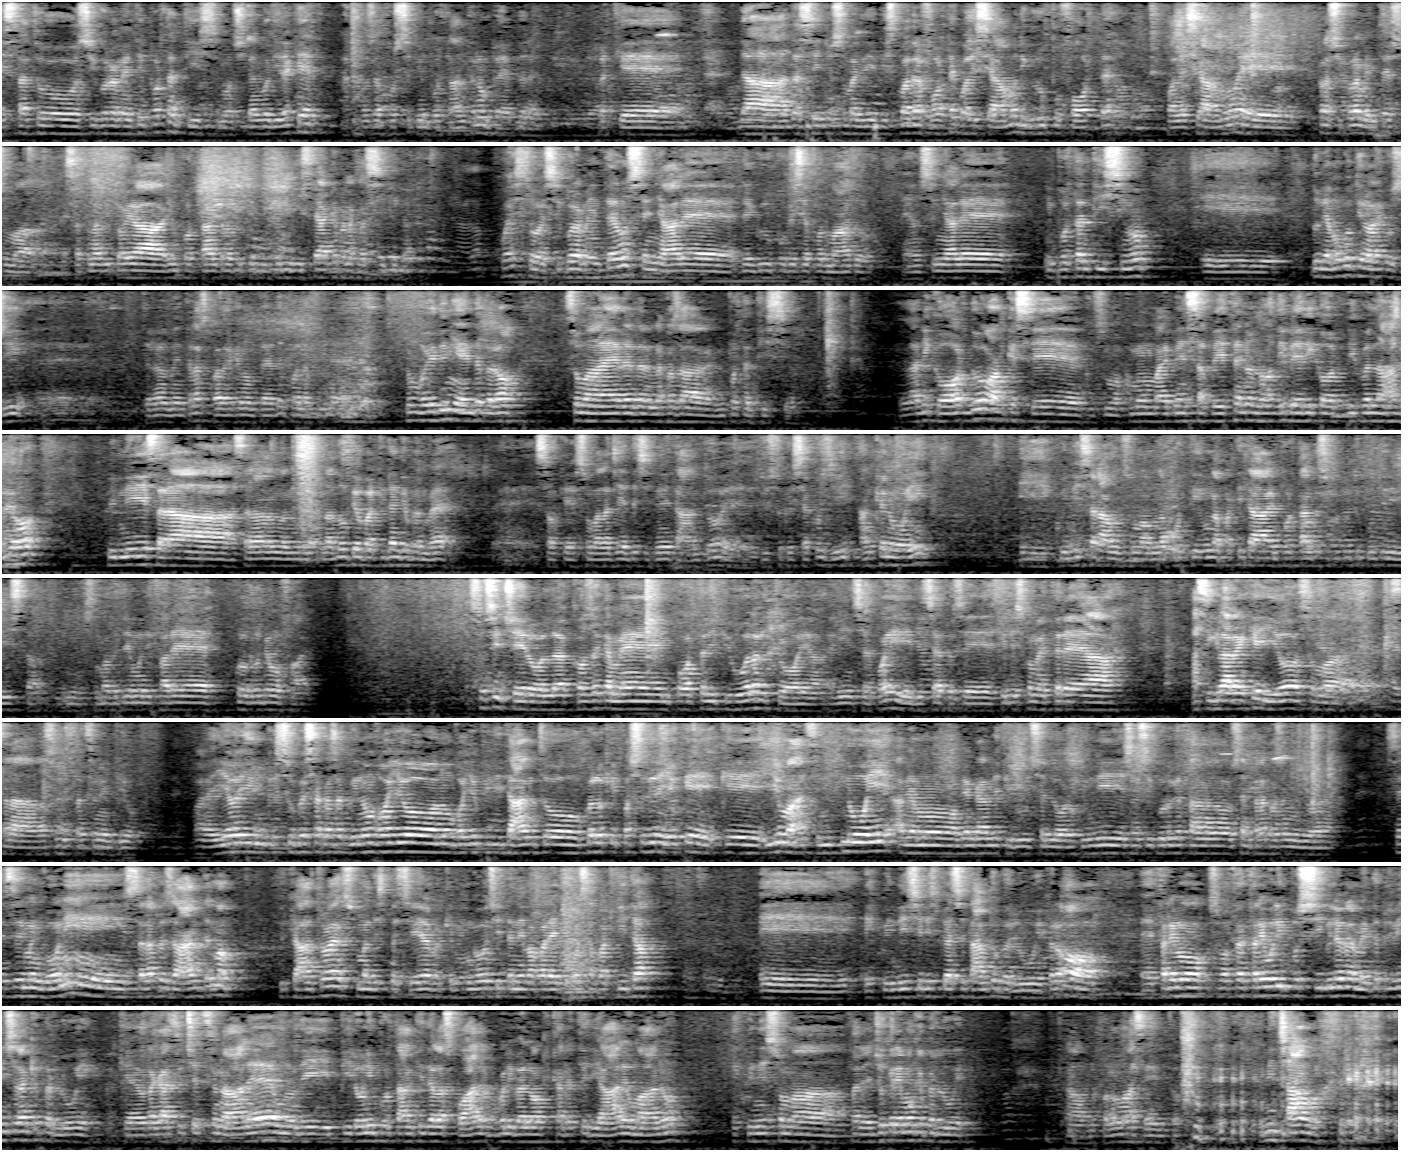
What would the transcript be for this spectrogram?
è stato sicuramente importantissimo, ci tengo a dire che la cosa forse più importante è non perdere, perché da, da segno insomma, di, di, squadra forte quale siamo, di gruppo forte quale siamo, e, però sicuramente insomma, è stata una vittoria importante da tutti i punti di vista e anche per la classifica. Questo è sicuramente un segnale del gruppo che si è formato, è un segnale importantissimo e dobbiamo continuare così. Generalmente la squadra che non perde poi alla fine non voglio di niente, però insomma è una cosa importantissima. La ricordo anche se insomma, come ormai ben sapete non ho dei bei ricordi di quell'anno, quindi sarà, sarà una, una, doppia partita anche per me. Eh, so che insomma, la gente ci tiene tanto, è giusto che sia così, anche noi, e quindi sarà insomma, una, una, partita importante sotto tutti i punti di vista, quindi insomma, vedremo di fare quello che dobbiamo fare. Sono sincero, la cosa che a me importa di più è la vittoria, è vincere, poi di certo se, se riesco a mettere a, a siglare anche io, insomma, sarà una soddisfazione in più. Io in, su questa cosa qui non voglio, non voglio, più di tanto, quello che posso dire io è che, che io, ma anzi noi abbiamo, abbiamo, grande fiducia in loro, quindi sono sicuro che faranno sempre la cosa migliore. Senza i Mengoni sarà pesante, ma più che altro è insomma dispiacere perché Mengo ci teneva parecchio questa partita e, e, quindi ci dispiace tanto per lui, però eh, faremo, insomma, faremo l'impossibile veramente per vincere anche per lui che è un ragazzo eccezionale, uno dei piloni importanti della squadra, proprio a livello anche caratteriale, umano, e quindi insomma fare, giocheremo anche per lui. No, non me la sento. Vinciamo!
